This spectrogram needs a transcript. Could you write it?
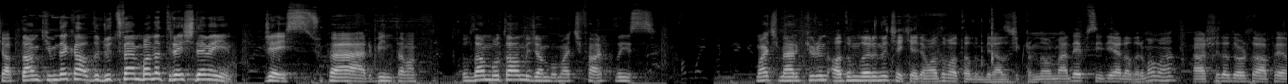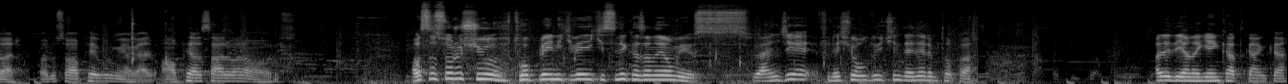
Shutdown kimde kaldı? Lütfen bana trash demeyin. Jace süper. Win tamam. Buldan bot almayacağım bu maç farklıyız. Maç Merkür'ün adımlarını çekelim. Adım atalım birazcık. Normalde hep CDR alırım ama karşıda 4 AP var. Varus AP vurmuyor galiba. AP hasar var ama Varus. Asıl soru şu. Top lane 2 ve 2'sini kazanıyor muyuz? Bence flash olduğu için denerim topa. Hadi Diana gank at kanka.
